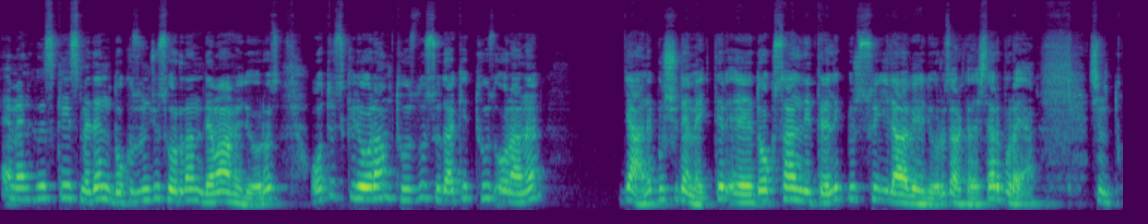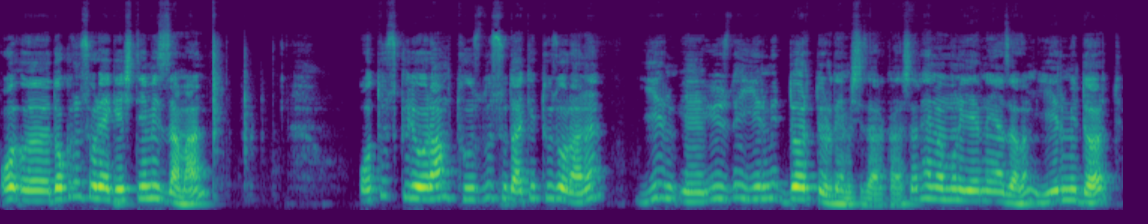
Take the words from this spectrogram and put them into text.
Hemen hız kesmeden 9. sorudan devam ediyoruz. 30 kilogram tuzlu sudaki tuz oranı yani bu şu demektir. E, 90 litrelik bir su ilave ediyoruz arkadaşlar buraya. Şimdi o, e, 9. soruya geçtiğimiz zaman 30 kilogram tuzlu sudaki tuz oranı 20, e, %24'tür demişiz arkadaşlar. Hemen bunu yerine yazalım. 24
